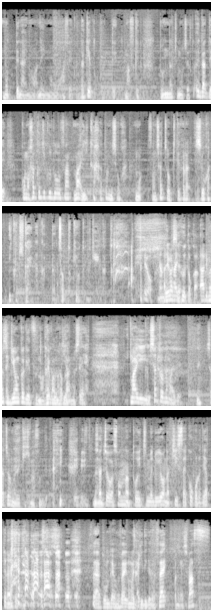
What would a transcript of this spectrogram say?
持ってないのはね今もう亜生君だけと思ってますけどどんな気持ちですか？えだってこの白軸堂さんまあいいか後にしようか。もうその社長来てからしようか。行く機会なかった。ちょっと京都に行けへんかった。ありました台風とか。ありました。祇園花月の出番の日ありましたまあいい社長の前でね社長の前で聞きますんで。社長はそんなん問い詰めるような小さい心でやってないと思います。さあ今回も最後まで聞いてください、お願いします。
